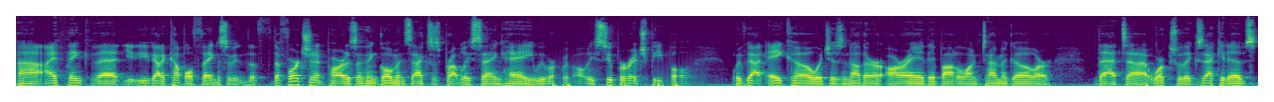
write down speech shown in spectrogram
uh, I think that you, you've got a couple things. I mean, the, the fortunate part is I think Goldman Sachs is probably saying, hey, we work with all these super rich people. We've got Ayco, which is another RA they bought a long time ago, or that uh, works with executives.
